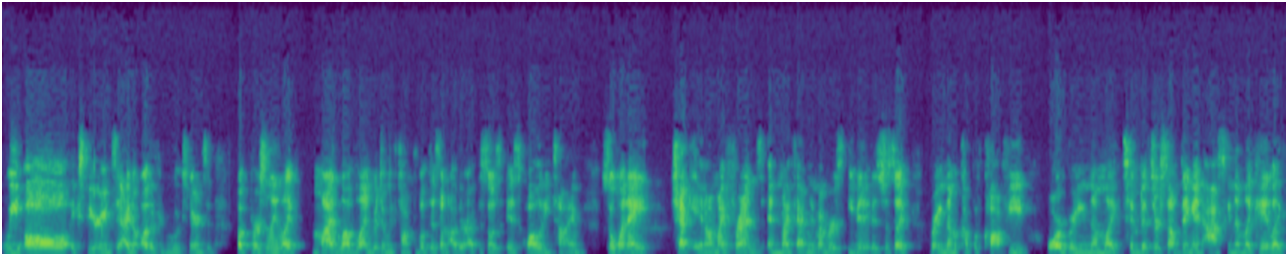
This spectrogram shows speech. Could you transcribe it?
we all experience it. I know other people who experience it. But personally, like my love language, and we've talked about this on other episodes, is quality time. So when I check in on my friends and my family members, even if it's just like bringing them a cup of coffee or bringing them like Timbits or something and asking them like, hey, like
